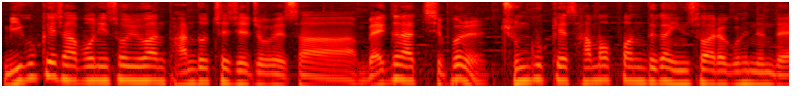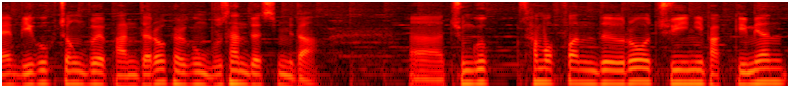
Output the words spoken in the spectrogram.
미국계 자본이 소유한 반도체 제조회사 매그나칩을 중국계 사모펀드가 인수하려고 했는데 미국 정부의 반대로 결국 무산됐습니다. 어, 중국 사모펀드로 주인이 바뀌면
